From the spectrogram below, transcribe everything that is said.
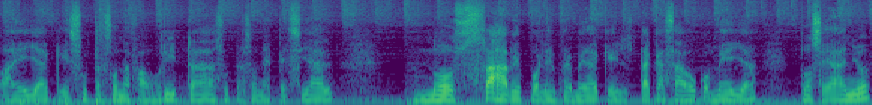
a ella que es su persona favorita, su persona especial no sabe por la enfermedad que él está casado con ella, 12 años,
